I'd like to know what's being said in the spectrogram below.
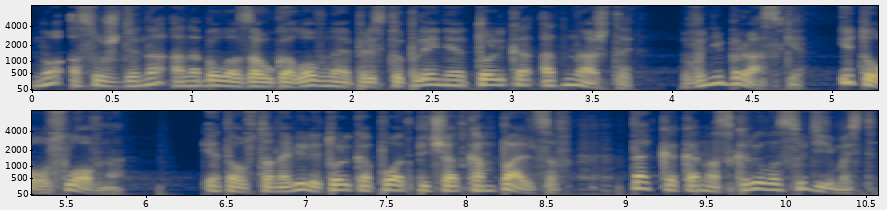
но осуждена она была за уголовное преступление только однажды, в Небраске, и то условно. Это установили только по отпечаткам пальцев, так как она скрыла судимость,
